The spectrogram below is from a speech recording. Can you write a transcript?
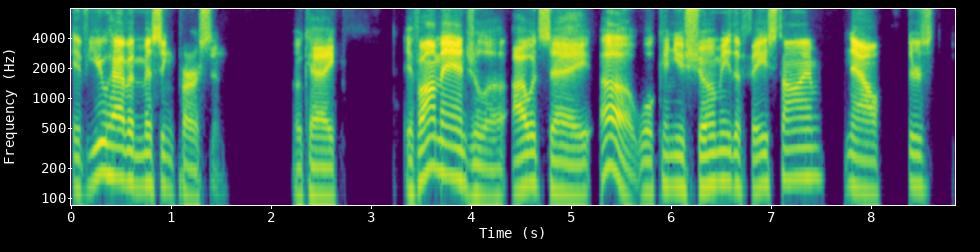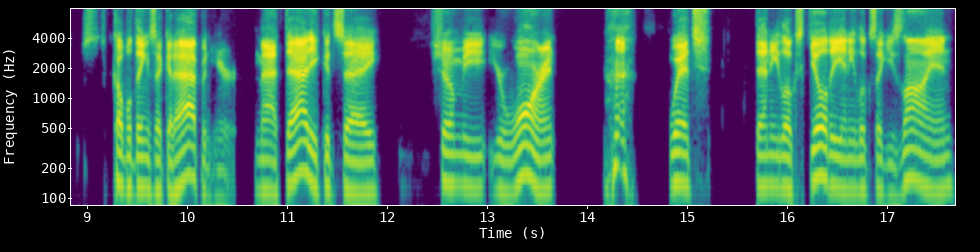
if you have a missing person, okay, if I'm Angela, I would say, "Oh, well, can you show me the FaceTime?" Now, there's a couple things that could happen here. Matt Daddy could say, "Show me your warrant," which then he looks guilty and he looks like he's lying,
